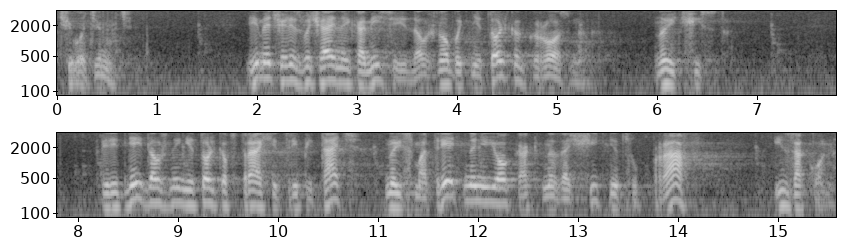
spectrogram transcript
Чего тянуть? Имя чрезвычайной комиссии должно быть не только грозно, но и чисто. Перед ней должны не только в страхе трепетать, но и смотреть на нее, как на защитницу прав и закона.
